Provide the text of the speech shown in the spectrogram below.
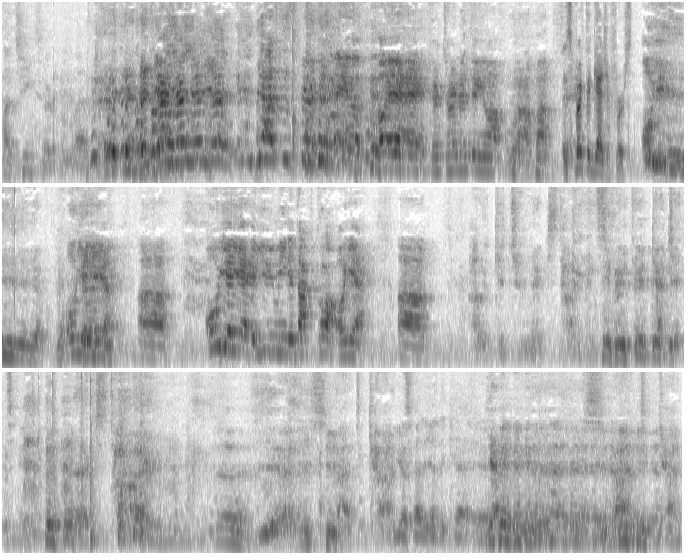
My cheeks hurt from laughing. yeah, yeah, yeah, yeah. That's the spirit. Hey, uh, oh, yeah, hey, turn, turn the thing off. What I'm about to say. Inspector Gadget first. Oh yeah, yeah, yeah, yeah, yeah. Oh yeah, yeah, yeah. Uh, oh yeah, yeah. You mean the Dr. Claw? Oh yeah. Uh, I'll get you next time, Inspector Gadget. Next time. Yes, Mad Cat. You guys had the other cat. Yeah, yes, Mad Cat.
